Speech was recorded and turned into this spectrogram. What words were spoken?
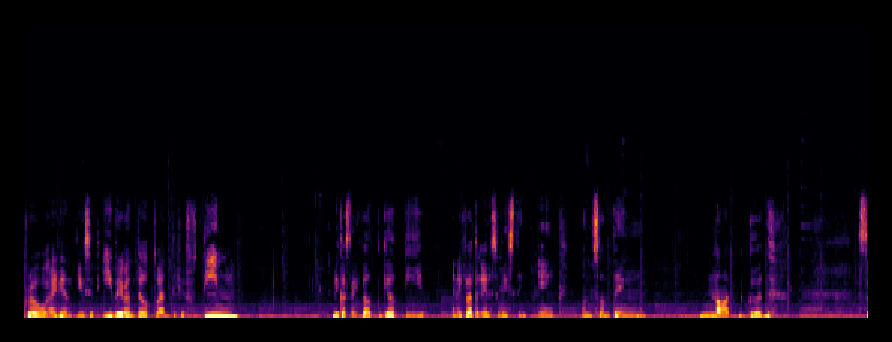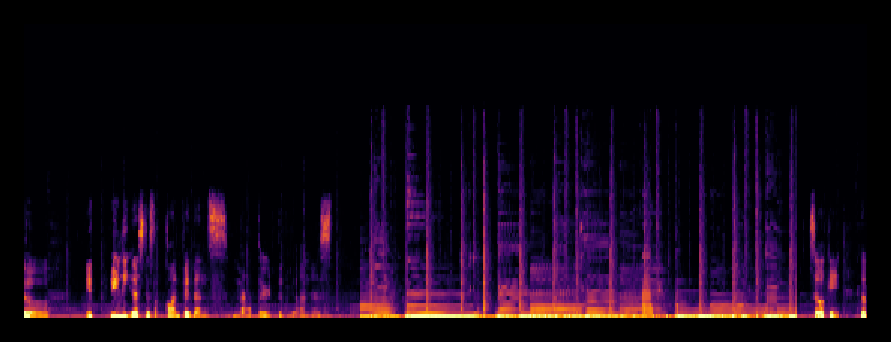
pro, I didn't use it either until 2015 because I felt guilty and I felt like I was wasting ink on something not good. So it really is just a confidence matter to be honest. So okay, the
